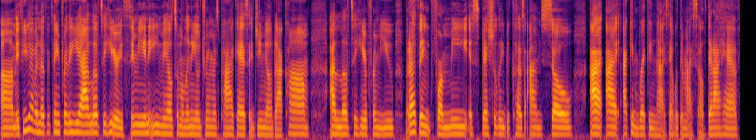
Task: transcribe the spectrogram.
Um, if you have another theme for the year, I'd love to hear it. Send me an email to millennialdreamerspodcast at gmail.com. I love to hear from you. But I think for me, especially because I'm so, I, I, I can recognize that within myself that I have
